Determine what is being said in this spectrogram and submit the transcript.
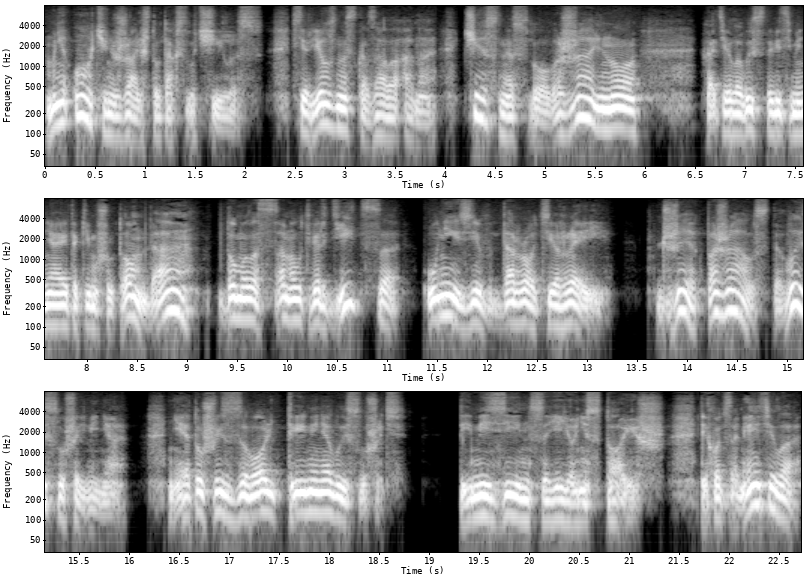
мне очень жаль, что так случилось, серьезно сказала она. Честное слово, жаль, но хотела выставить меня и таким шутом, да? Думала самоутвердиться, унизив Дороти Рэй. Джек, пожалуйста, выслушай меня. Нет уж, изволь ты меня выслушать. Ты мизинца ее не стоишь. Ты хоть заметила,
